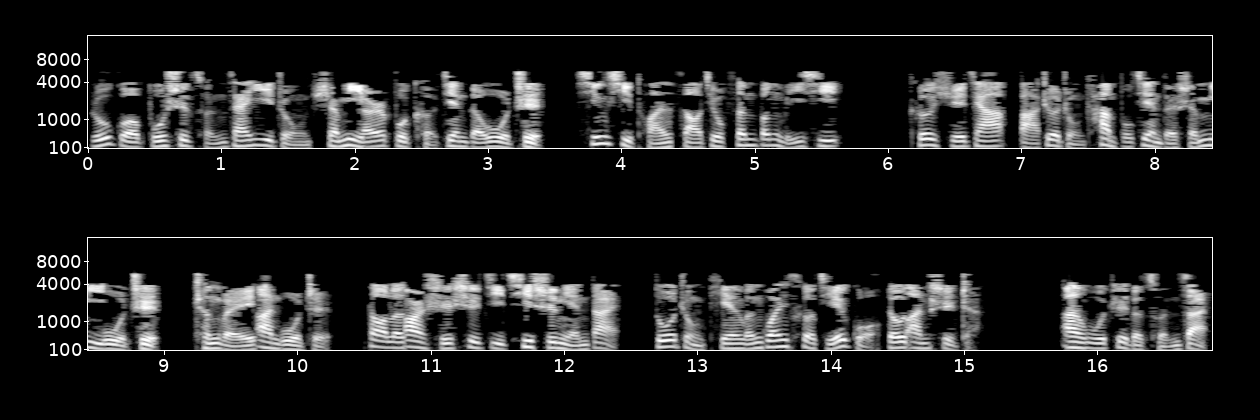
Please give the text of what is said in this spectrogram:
如果不是存在一种神秘而不可见的物质，星系团早就分崩离析。科学家把这种看不见的神秘物质称为暗物质。到了二十世纪七十年代，多种天文观测结果都暗示着暗物质的存在，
